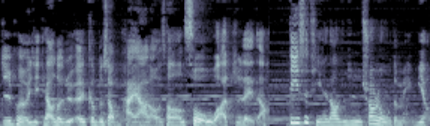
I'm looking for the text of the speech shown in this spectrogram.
就是朋友一起跳的时候，就哎跟不上拍啊，然后常常错误啊之类的。第一次体验到就是双人舞的美妙。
